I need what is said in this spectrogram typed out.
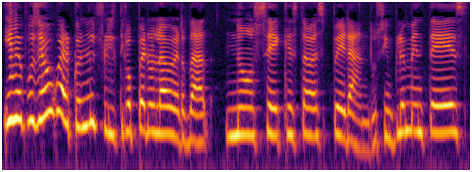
Y me puse a jugar con el filtro, pero la verdad no sé qué estaba esperando. Simplemente es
